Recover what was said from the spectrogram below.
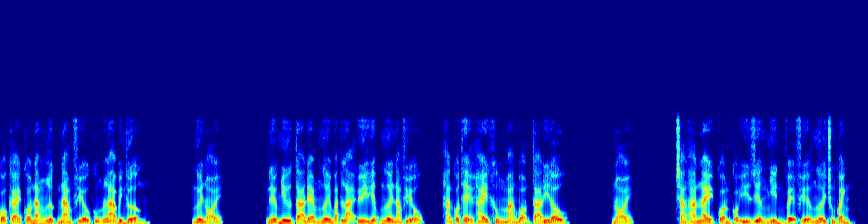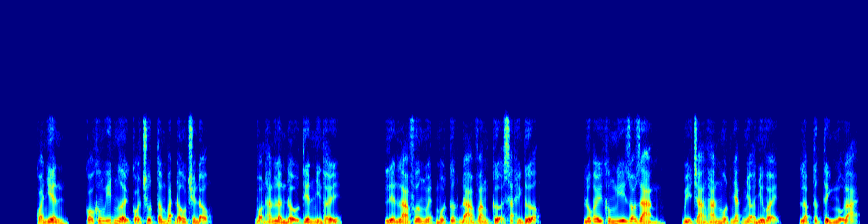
có cái có năng lực nam phiếu cũng là bình thường. Ngươi nói, nếu như ta đem ngươi bắt lại uy hiếp ngươi nam phiếu, hắn có thể hay không mang bọn ta đi đâu? Nói, tráng hán này còn có ý riêng nhìn về phía người chung quanh. Quả nhiên, có không ít người có chút tâm bắt đầu chuyển động. Bọn hắn lần đầu tiên nhìn thấy, liền là phương nguyệt một cước đá văng cửa sát hình tượng. Lúc ấy không nghĩ rõ ràng, bị tráng hán một nhắc nhở như vậy, lập tức tỉnh ngộ lại.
